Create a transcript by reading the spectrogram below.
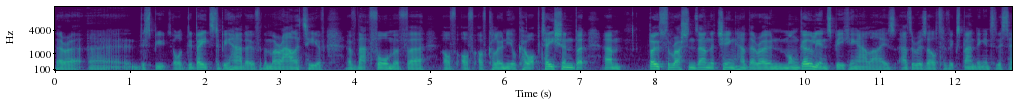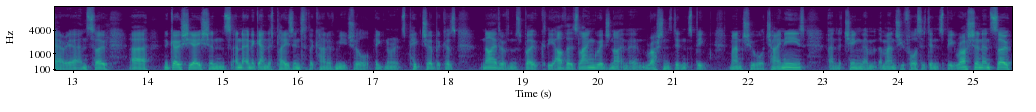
there are uh, disputes or debates to be had over the morality of of that form of uh, of, of, of colonial co-optation, but um, both the Russians and the Qing had their own Mongolian speaking allies as a result of expanding into this area. And so uh, negotiations, and, and, again, this plays into the kind of mutual ignorance picture because neither of them spoke the other's language. Neither, Russians didn't speak Manchu or Chinese, and the Qing, the, the Manchu forces, didn't speak Russian. And so,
